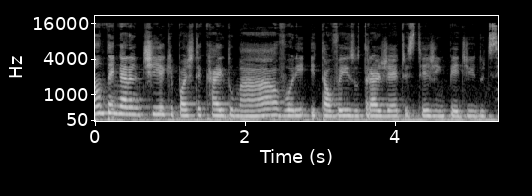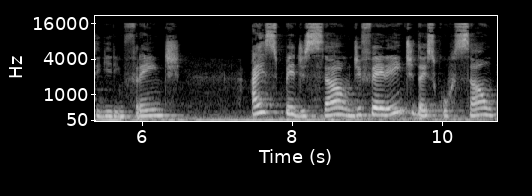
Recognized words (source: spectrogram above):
Não tem garantia que pode ter caído uma árvore e talvez o trajeto esteja impedido de seguir em frente. A expedição, diferente da excursão,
